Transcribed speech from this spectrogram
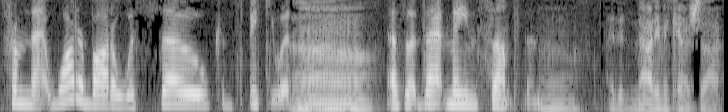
from that water bottle was so conspicuous. Oh, a, that means something. I did not even catch that.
